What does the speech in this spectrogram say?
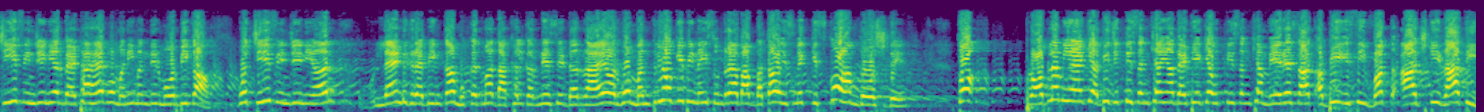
चीफ इंजीनियर बैठा है, वो मनी मंदिर मोरबी का। वो चीफ इंजीनियर लैंड ग्रैबिंग का मुकदमा दाखिल करने से डर रहा है और वो मंत्रियों की भी नहीं सुन रहा है। अब आप बताओ, इसमें किसको हम दोष दें? तो प्रॉब्लम यह है कि अभी जितनी संख्या यहाँ बैठी है, क्या उतनी संख्या मेरे साथ अभी इसी वक्त, आज की रात ही,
